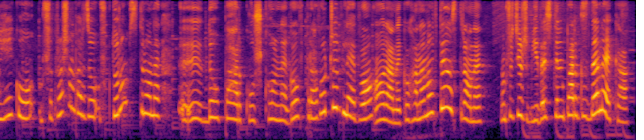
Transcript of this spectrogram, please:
Ojejku, przepraszam bardzo, w którą stronę y, do parku szkolnego? W prawo czy w lewo? O rany, kochana, no w tę stronę. No przecież widać ten park z daleka.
